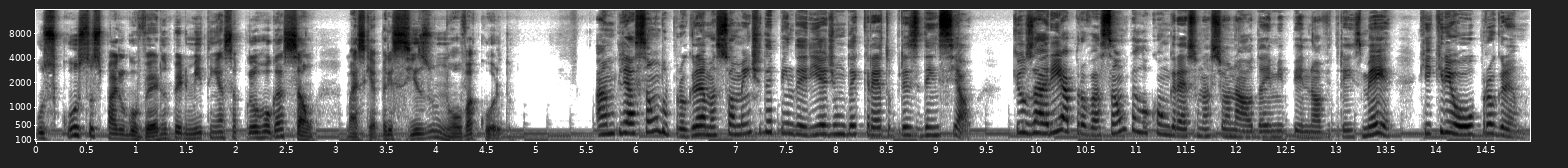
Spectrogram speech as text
os custos para o governo permitem essa prorrogação, mas que é preciso um novo acordo. A ampliação do programa somente dependeria de um decreto presidencial, que usaria a aprovação pelo Congresso Nacional da MP 936, que criou o programa.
